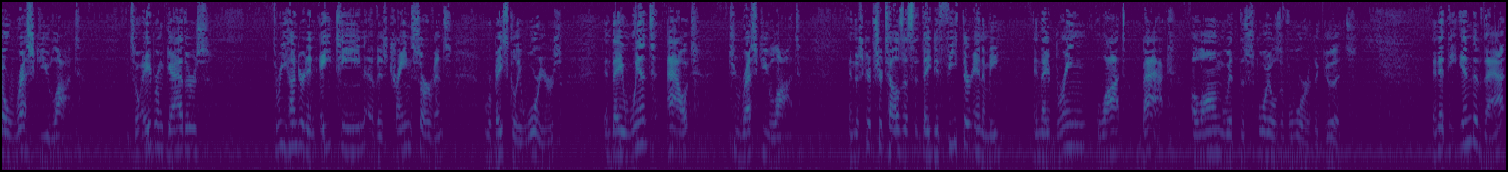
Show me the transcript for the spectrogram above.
go rescue Lot. And so Abram gathers 318 of his trained servants, who were basically warriors, and they went out to rescue Lot. And the scripture tells us that they defeat their enemy and they bring Lot back along with the spoils of war, the goods. And at the end of that,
